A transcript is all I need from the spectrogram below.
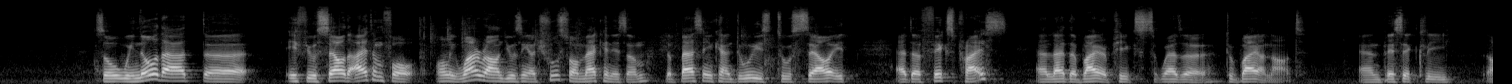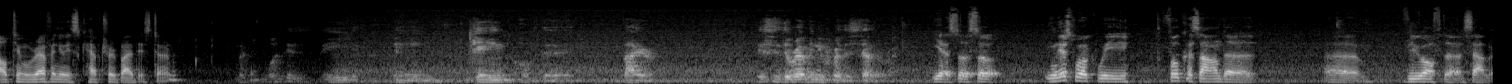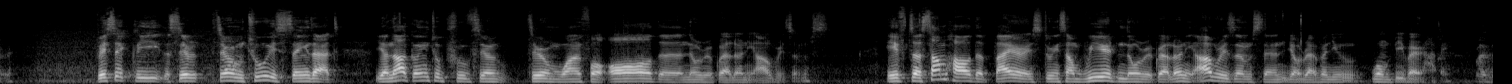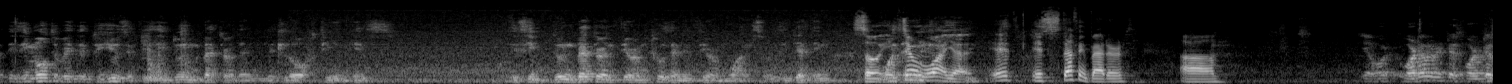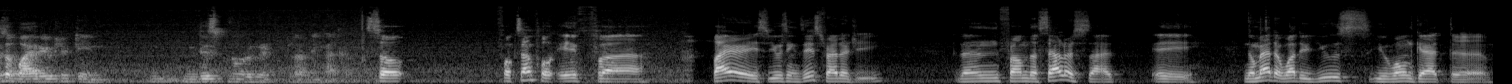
So we know that uh, if you sell the item for only one round using a swap mechanism, the best thing you can do is to sell it at a fixed price and let the buyer picks whether to buy or not. And basically, optimal revenue is captured by this term. But what is the gain of the buyer? This is the revenue for the seller, right? Yeah, so, so in this work, we focus on the uh, view of the seller. Basically, the theorem 2 is saying that you're not going to prove theorem, theorem 1 for all the no-regret learning algorithms. If the, somehow the buyer is doing some weird no-regret learning algorithms, then your revenue won't be very high. Right, but is he motivated to use it? Is he doing better than little of t in his? Is he doing better in theorem two than in theorem one? So is he getting? So in theorem one, yeah, it, it's definitely better. Um, yeah, whatever it is, what is the buyer utility in this no regret learning algorithm? So, for example, if uh, buyer is using this strategy, then from the seller side, a, no matter what you use, you won't get uh,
